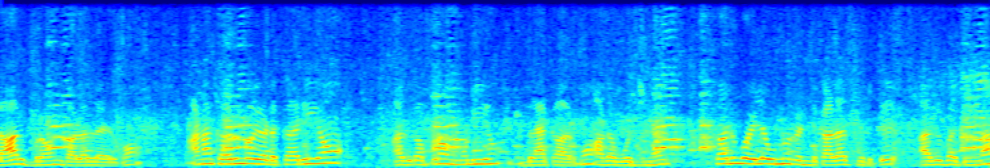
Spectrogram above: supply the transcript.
டார்க் ப்ரௌன் கலரில் இருக்கும். ஆனால் கருங்கோயோட கறியும் அதுக்கப்புறம் முடியும். பிளாக்காக இருக்கும். அதை ஒரிஜினல் கருங்கோயில் இன்னும் ரெண்டு கலர்ஸ் இருக்குது அது பார்த்தீங்கன்னா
